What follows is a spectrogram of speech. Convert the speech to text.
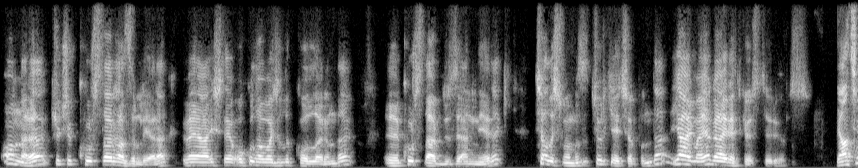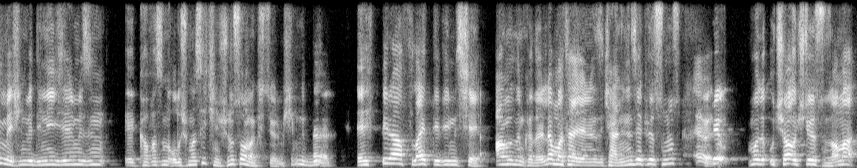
onlara küçük kurslar hazırlayarak veya işte okul havacılık kollarında e, kurslar düzenleyerek çalışmamızı Türkiye çapında yaymaya gayret gösteriyoruz. Yalçın Bey şimdi dinleyicilerimizin e, kafasında oluşması için şunu sormak istiyorum. Şimdi bu evet. F1A flight dediğimiz şey anladığım kadarıyla materyalinizi kendiniz yapıyorsunuz. Evet. Ve uçağı uçuruyorsunuz ama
